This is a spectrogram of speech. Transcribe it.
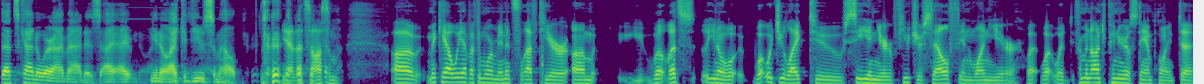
that's kind of where i'm at is i i you know i could use some help yeah that's awesome uh mikhail we have a few more minutes left here um you, well, let's you know, what would you like to see in your future self in one year? What what would, from an entrepreneurial standpoint, uh,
